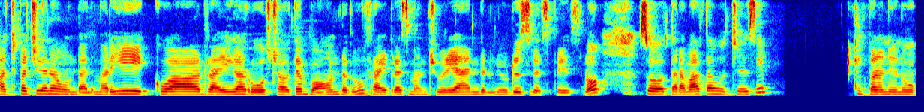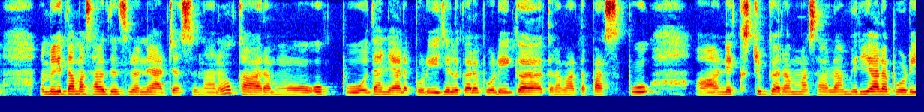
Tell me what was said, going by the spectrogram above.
పచ్చి పచ్చిగానే ఉండాలి. మరీ ఎక్కువ డ్రైగా రోస్ట్ అయితే బాగుండదు. Fried rice Manchuria and noodles రెసిపీస్లో సో తర్వాత వచ్చేసి ఇక్కడ నేను మిగతా మసాలా దినుసులన్నీ యాడ్ చేస్తున్నాను. కారము ఉప్పు ధనియాల పొడి జీలకర్ర పొడి గ తర్వాత పసుపు నెక్స్ట్ గరం మసాలా మిరియాల పొడి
